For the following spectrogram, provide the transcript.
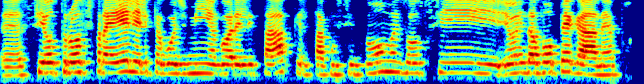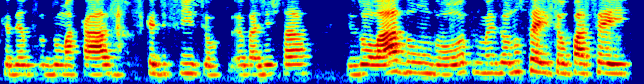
É, se eu trouxe para ele, ele pegou de mim, agora ele tá, porque ele tá com sintomas, ou se eu ainda vou pegar, né? Porque dentro de uma casa fica difícil. Eu, a gente está isolado um do outro, mas eu não sei se eu passei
